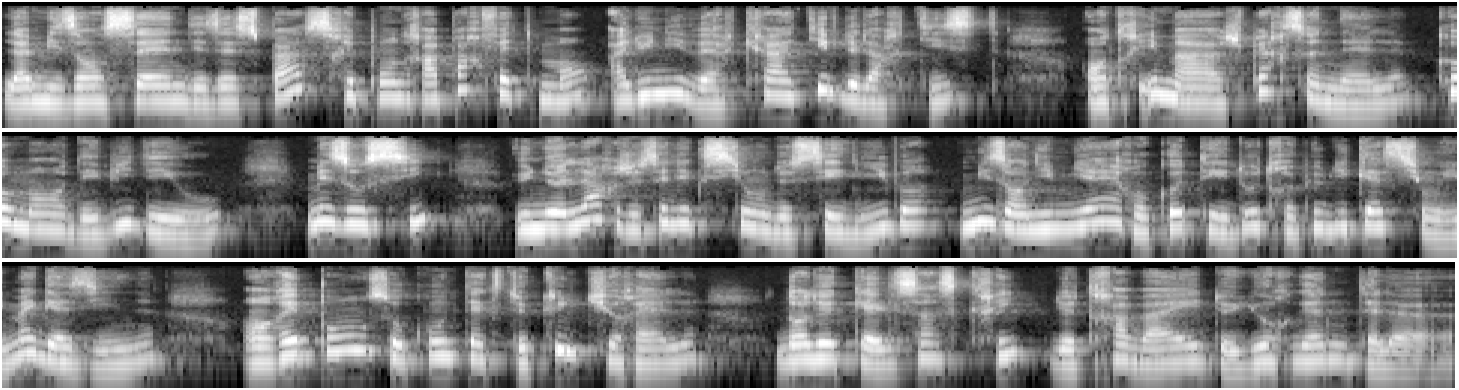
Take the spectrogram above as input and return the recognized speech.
La mise en scène des espaces répondra parfaitement à l'univers créatif de l'artiste entre images personnelles, commandes et vidéos, mais aussi une large sélection de ses livres mis en lumière aux côtés d'autres publications et magazines en réponse au contexte culturel dans lequel s'inscrit le travail de Jürgen Teller.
